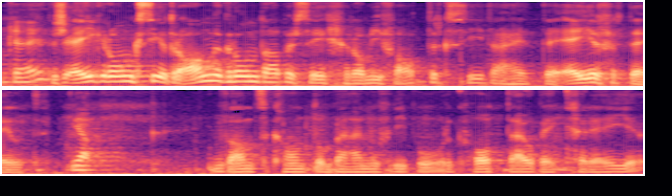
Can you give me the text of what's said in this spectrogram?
Okay. Das war ein Grund, gewesen, oder ein anderer Grund aber sicher auch mein Vater, gewesen, der hat Eier verteilt. Ja. Im ganzen Kanton Bern und Freiburg, Hotel, Bäckereien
